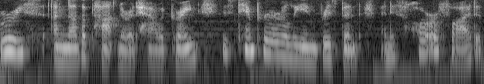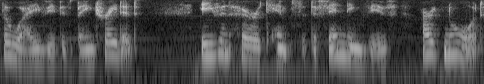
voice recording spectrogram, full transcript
Ruth, another partner at Howard Green, is temporarily in Brisbane and is horrified at the way Viv is being treated. Even her attempts at defending Viv are ignored.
